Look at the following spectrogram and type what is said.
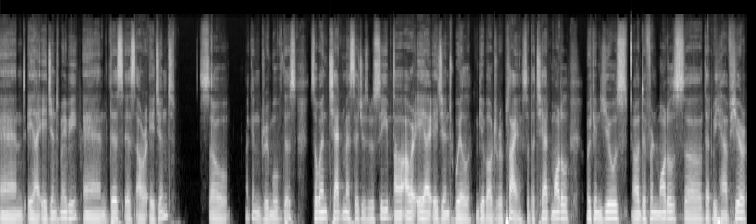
and AI agent maybe. And this is our agent. So I can remove this. So when chat message is received uh, our AI agent will give out a reply. So the chat model we can use uh, different models uh, that we have here.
